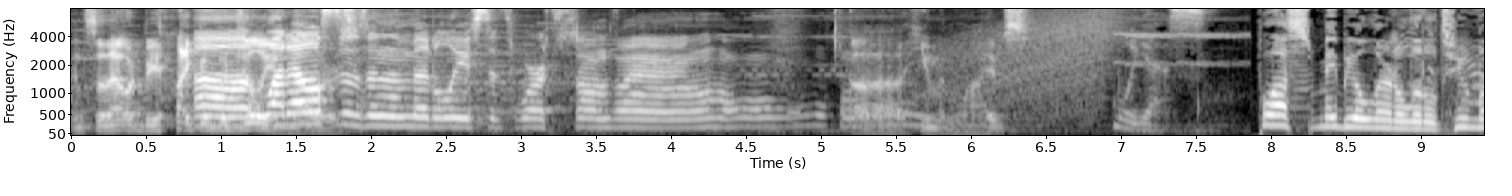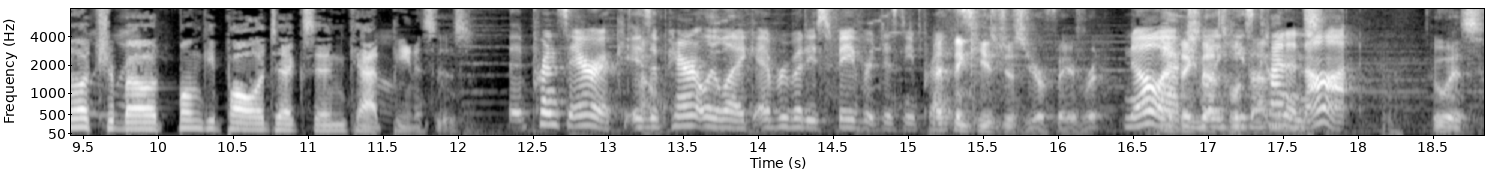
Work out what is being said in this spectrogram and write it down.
and so that would be like a Uh, bajillion what else dollars. is in the Middle East that's worth something? uh, human lives. Well, yes. Plus, maybe you'll learn a little too much about monkey politics and cat penises. Uh, Prince Eric is apparently like everybody's favorite Disney prince. I think he's just your favorite. No, I actually, think that's what he's that kind of not. Who is?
